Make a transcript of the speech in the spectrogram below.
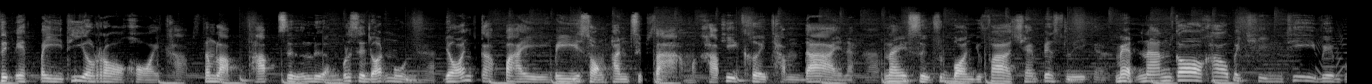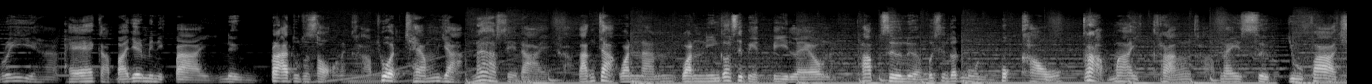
11 ปีที่รอคอยครับสำหรับทัพสื่อเหลืองบรูเซดอร์มุนฮะย้อนกลับไปปี 2013 ครับ ที่เคยทำได้นะฮะในศึกฟุตบอลยูฟาแชมเปี้ยนส์ลีกแมตช์นั้นก็เข้าไปชิงที่เวมบรีฮะแพ้กับบาเยิร์นมิวนิกไป 1 ประตูต่อ2นะครับชวดแชมป์อย่างน่าเสียดายครับหลังจากวันนั้นวันนี้ก็ 11 ปีแล้วนะทัพสื่อเหลืองบรูเซดอทมุนด์พวกเขากลับมาอีกครั้งครับในศึกยูฟาแช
